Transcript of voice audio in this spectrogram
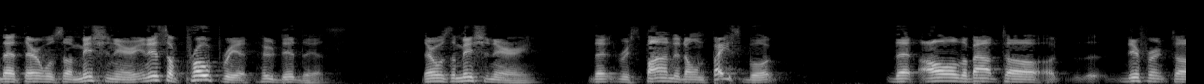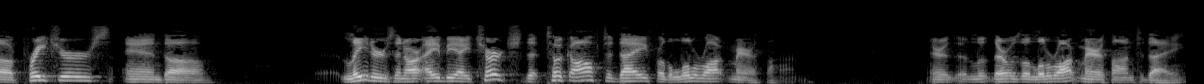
that there was a missionary, and it's appropriate who did this. There was a missionary that responded on Facebook that all about uh, different uh, preachers and uh, leaders in our ABA church that took off today for the Little Rock Marathon. There, there was a Little Rock Marathon today,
